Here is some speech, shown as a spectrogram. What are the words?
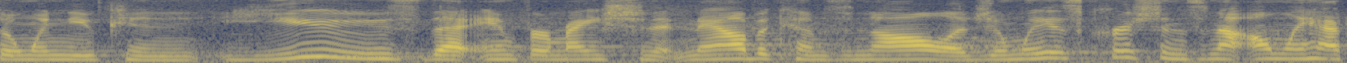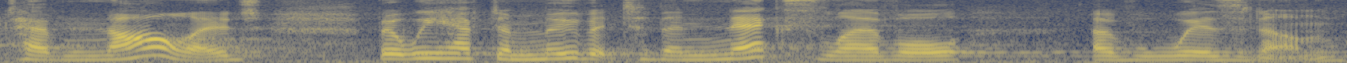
So when you can use that information, it now becomes knowledge. And we as Christians not only have to have knowledge, but we have to move it to the next level of wisdom.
